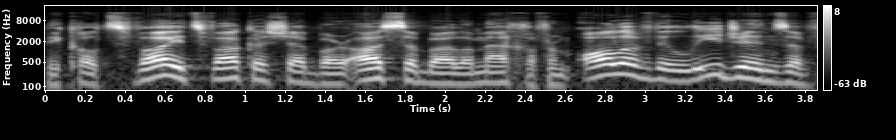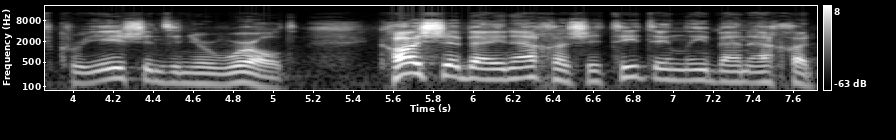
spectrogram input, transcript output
Mikol Tzvay Tzvaka Shebar Asa from all of the legions of creations in your world. Kashe Be'enecha Shetiten Li Ben Echad.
